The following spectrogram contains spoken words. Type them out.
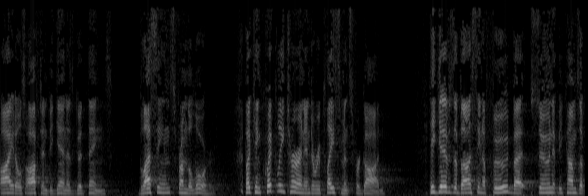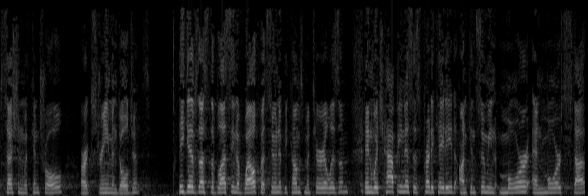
Idols often begin as good things, blessings from the Lord, but can quickly turn into replacements for God. He gives the blessing of food, but soon it becomes obsession with control or extreme indulgence. He gives us the blessing of wealth, but soon it becomes materialism, in which happiness is predicated on consuming more and more stuff.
